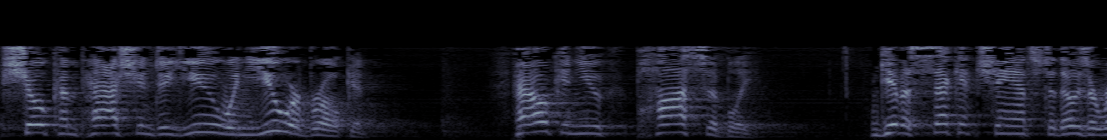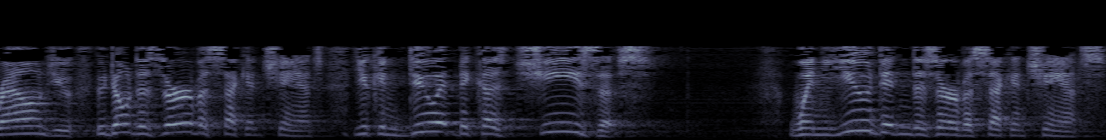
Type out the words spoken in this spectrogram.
show compassion to you when you were broken. How can you possibly Give a second chance to those around you who don't deserve a second chance. You can do it because Jesus, when you didn't deserve a second chance,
